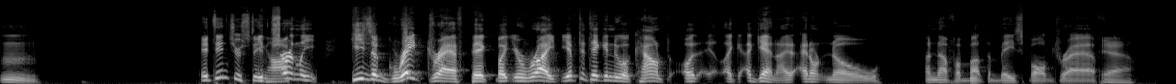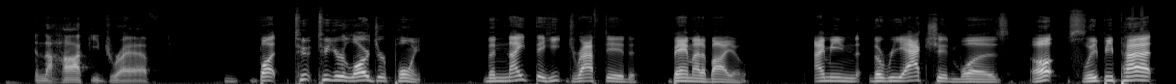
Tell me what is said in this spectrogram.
hmm. It's interesting. It's certainly he's a great draft pick, but you're right. You have to take into account, uh, like again, I, I don't know enough about the baseball draft Yeah, and the hockey draft. but to to your larger point, the night the Heat drafted Bam Adebayo, I mean, the reaction was, "Oh, sleepy Pat.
